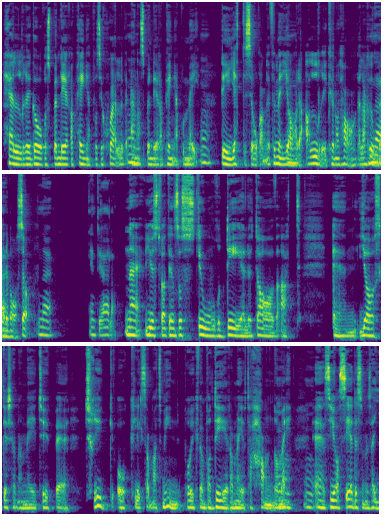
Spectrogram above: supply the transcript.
hellre går och spenderar pengar på sig själv än att spendera pengar på mig. Det är jättesårande för mig. Jag hade aldrig kunnat ha en relation där det var så. Nej, inte jag heller. Nej, just för att det är en så stor del utav att eh, jag ska känna mig typ eh, trygg och liksom att min pojkvän värderar mig och tar hand om mig. Eh, så jag ser det som en så här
